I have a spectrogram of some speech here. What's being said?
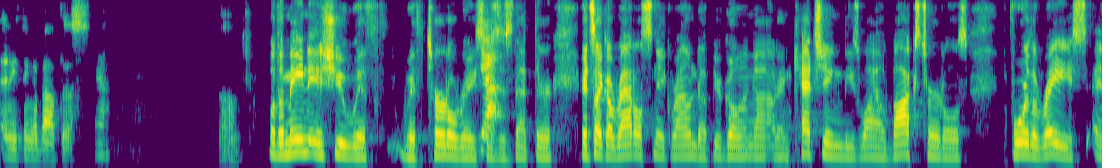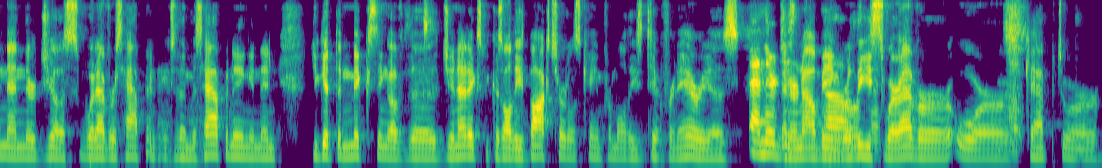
anything about this. Yeah um, well, the main issue with with turtle races yeah. is that they're it's like a rattlesnake roundup. You're going out and catching these wild box turtles for the race, and then they're just whatever's happening to them is happening, and then you get the mixing of the genetics because all these box turtles came from all these different areas, and they're just, and are now being oh, released okay. wherever or kept, or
